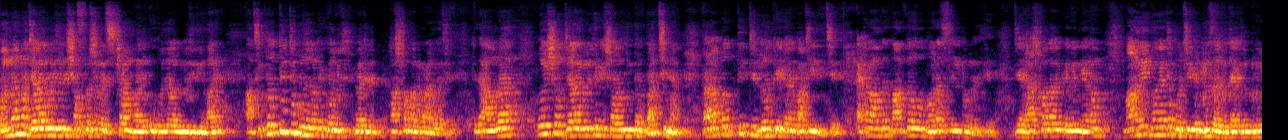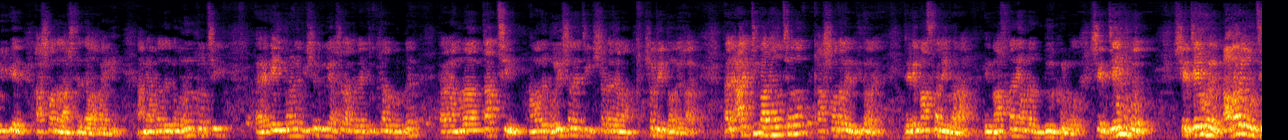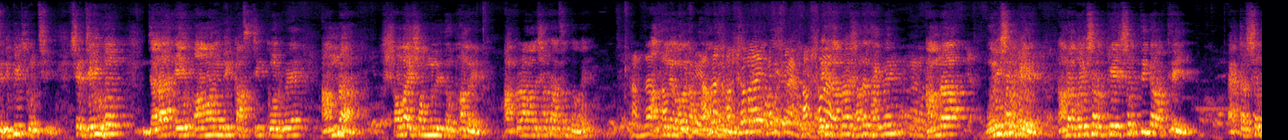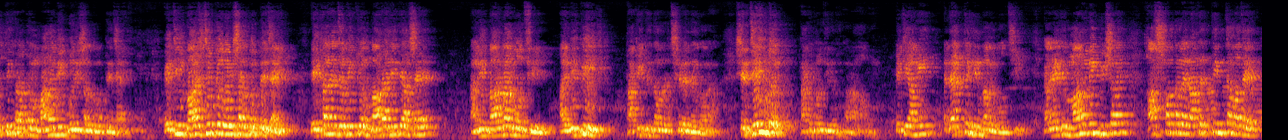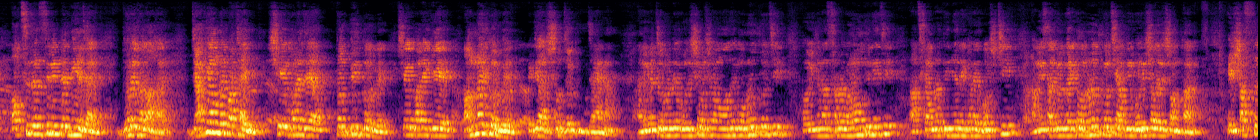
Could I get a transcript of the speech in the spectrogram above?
অন্যান্য জেলাগুলি যদি স্বাস্থ্যসেবা স্ট্রং হয়, উপজেলাগুলি যদি হয়, আজকে প্রত্যেকটি উপজেলাকে কোভিড হাসপাতাল আমরা ওই সব জেলাগুলি থেকে সহযোগিতা পাচ্ছি না। তারা প্রত্যেকটি লোককে এখানে পাঠিয়ে দিচ্ছে। এখন আমাদের বাধ্য বর্ডার সিল করে দিতে, যে হাসপাতালে কেবিন এখন মানবিকভাবে একটা পত্রিকা নিউজ আসবে যে একজন রোগীকে হাসপাতাল আসতে দেওয়া হয়নি। আমি আপনাদেরকে অনুরোধ করছি এই ধরনের বিষয়গুলি আসলে আপনারা একটু খেয়াল করবেন। কারণ আমরা চাচ্ছি আমাদের বরিশালের চিকিৎসাটা যেন সঠিকভাবে হয়। তাহলে আরেকটি বাধা হচ্ছে হলো হাসপাতালের ভিতরে, যেটি মাস্তানি করা। এই মাস্তানি আমরা দূর করব। সে যেই হোক সে যেই হোক আবারও বলছি রিপিট করছি সে যেই হোক যারা এই অমানবিক কাজটি করবে আমরা সবাই সম্মিলিত ভাবে আপনারা আমাদের সাথে আছেন তো ভাই? আপনারা সাথে থাকবেন। আমরা বরিশালকে আমরা বরিশালকে সত্যিকার অর্থেই একটা সত্যিকার অর্থে মানবিক বরিশাল করতে চাই। এটি বাসযোগ্য বরিশাল করতে চাই। এখানে যদি কেউ বাধা দিতে আসে আমি বারবার বলছি আই রিপিট তাকে কিন্তু আমরা ছেড়ে দেবো না। সে যেই হোক, তাকে প্রতিহত করা হবে। এটি আমি দায়িত্বহীন ভাবে বলছি। কারণ এটি মানবিক বিষয়। হাসপাতালে রাতে তিনটা বাজে অক্সিজেন সিলিন্ডার নিয়ে যায়, ধরে ফেলা হয়। যাকে আমরা পাঠাই, সে ওখানে যে তদবির করবে, সে ওখানে গিয়ে অন্যায় করবে, এটি আর সহ্য যায় না। আমি মেট্রোপলিটন পুলিশ কমিশনার মহোদয়কে অনুরোধ করছি, কমিশনার স্যারের অনুমতি নিয়েছি। আজকে আমরা তিনজন এখানে বসছি। আমি সাইদুল ভাইকে অনুরোধ করছি, আপনি বরিশালের সন্তান। এই স্বাস্থ্য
